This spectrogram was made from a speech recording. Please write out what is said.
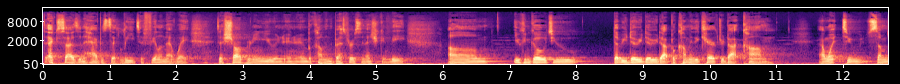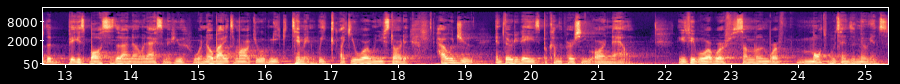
the exercise and the habits that lead to feeling that way, to sharpening you and, and, and becoming the best person that you can be. Um, you can go to www.becomingthecharacter.com. I went to some of the biggest bosses that I know and asked them if you were nobody tomorrow, if you were meek, timid, weak like you were when you started, how would you in 30 days become the person you are now? These people are worth, some of them worth multiple tens of millions,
